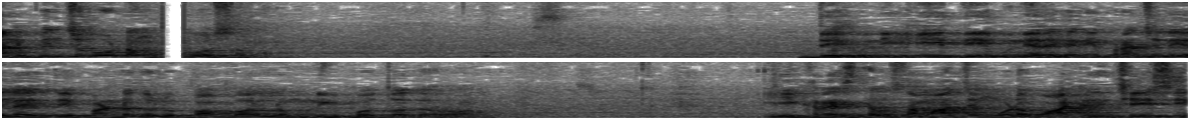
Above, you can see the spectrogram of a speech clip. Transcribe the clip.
అనిపించుకోవటం కోసము. దేవునికి దేవుని ఎరగని ప్రజలు ఎలా అయితే పండుగలు పబ్బాల్లో మునిగిపోతుందో ఈ క్రైస్తవ సమాజం కూడా వాటిని చేసి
